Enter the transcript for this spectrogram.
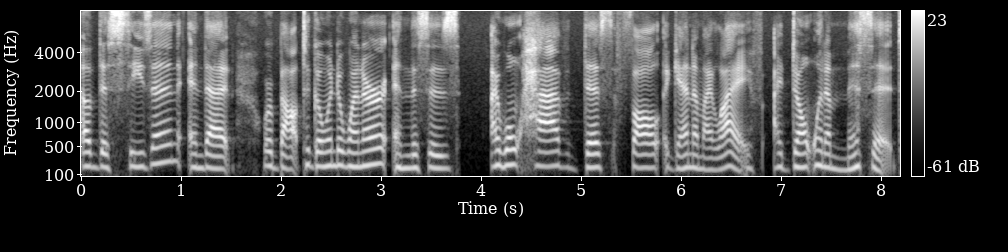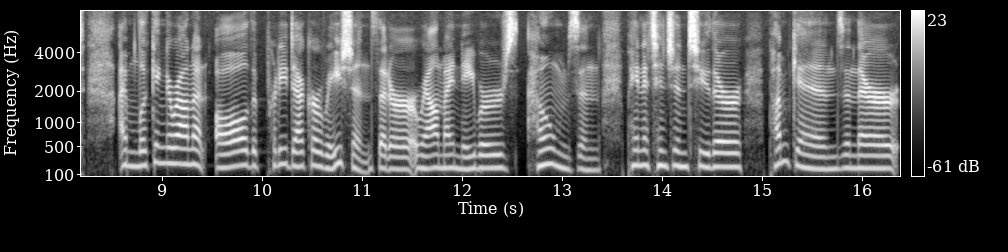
of this season and that we're about to go into winter and this is I won't have this fall again in my life. I don't want to miss it. I'm looking around at all the pretty decorations that are around my neighbors' homes and paying attention to their pumpkins and their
